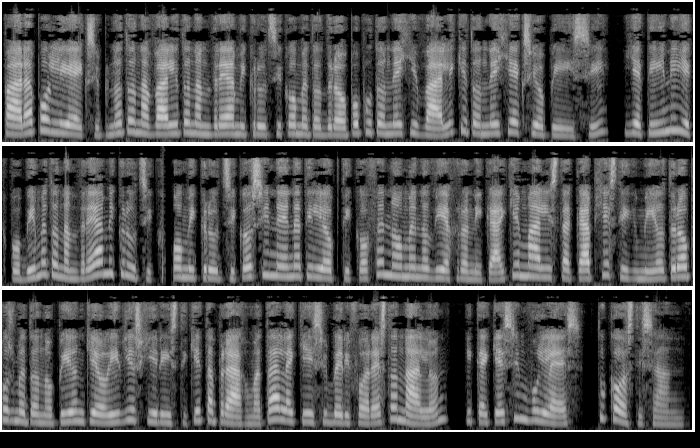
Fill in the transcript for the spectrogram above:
Πάρα πολύ έξυπνο το να βάλει τον Ανδρέα Μικρούτσικο με τον τρόπο που τον έχει βάλει και τον έχει αξιοποιήσει, γιατί είναι η εκπομπή με τον Ανδρέα Μικρούτσικο. Ο Μικρούτσικος είναι ένα τηλεοπτικό φαινόμενο διαχρονικά και μάλιστα κάποια στιγμή ο τρόπος με τον οποίο και ο ίδιος χειρίστηκε τα πράγματα αλλά και οι συμπεριφορές των άλλων, οι κακές συμβουλές, του κόστισαν.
